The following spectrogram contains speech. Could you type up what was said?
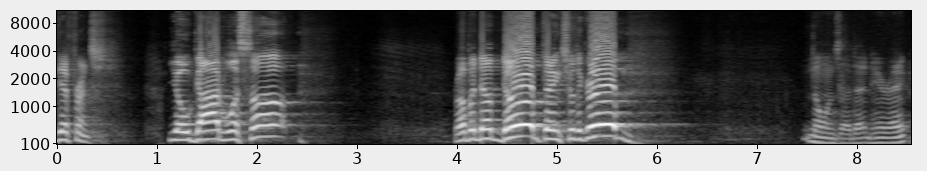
difference. Yo, God, what's up? Rub a dub dub, thanks for the grub. No one said that in here, right?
